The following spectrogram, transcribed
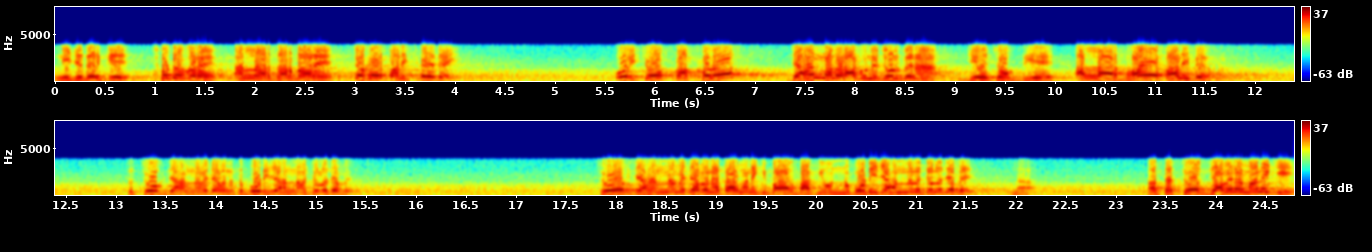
নিজেদেরকে ছোট করে আল্লাহর দরবারে চোখের পানি ছেড়ে দেয় ওই চোখ কখনো জাহান নামের আগুনে জ্বলবে না, যে চোখ দিয়ে আল্লাহর ভয়ে পানি বের হয়। তো চোখ জাহান নামে যাবে না, তো বডি জাহান নামে চলে যাবে। চোখ জাহান নামে যাবে না, তার মানে কি বাকি অন্য বডি জাহান নামে চলে যাবে? না। অর্থাৎ চোখ যাবে না মানে কি?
